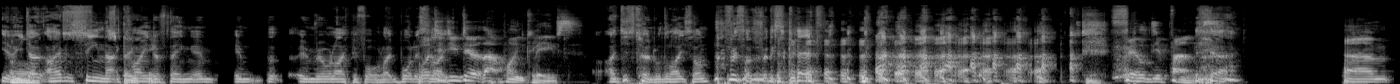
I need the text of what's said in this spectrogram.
You know, you Oh, don't. I haven't seen that spooky. kind of thing in in in real life before. Like what it's What like. did you do at that point, Cleves? I just turned all the lights on because I was really scared. Filled your pants. yeah. Um,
